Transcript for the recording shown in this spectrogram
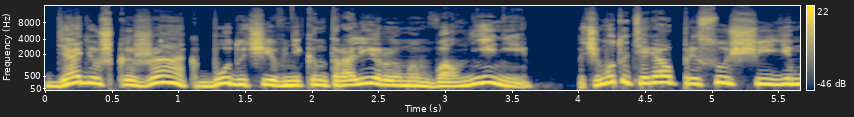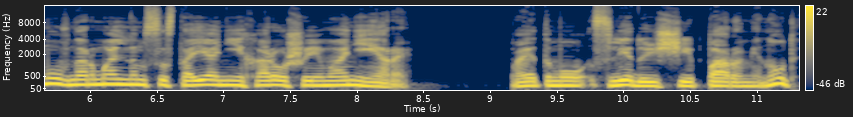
Дядюшка Жак, будучи в неконтролируемом волнении, почему-то терял присущие ему в нормальном состоянии хорошие манеры. Поэтому следующие пару минут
